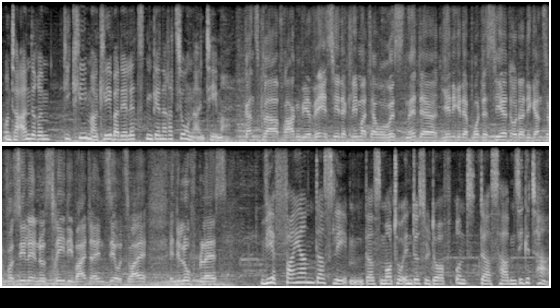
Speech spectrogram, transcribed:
Unter anderem die Klimakleber der letzten Generation ein Thema. Ganz klar fragen wir, wer ist hier der Klimaterrorist? Ne? Derjenige, der protestiert oder die ganze fossile Industrie, die weiterhin CO2 in die Luft bläst? Wir feiern das Leben, das Motto in Düsseldorf. Und das haben sie getan.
